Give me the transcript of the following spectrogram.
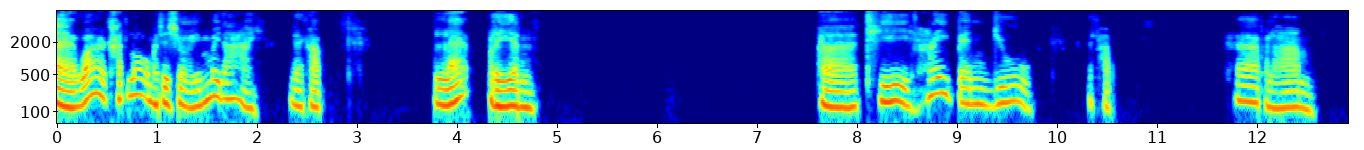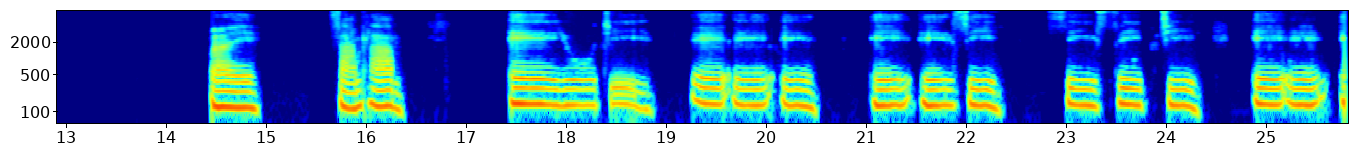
แต่ว่าคัดลอกมาเฉยๆไม่ได้นะครับ และเปลี่ยน T ให้เป็น U นะครับ5พรามณ์ไป3พราม AUG AAA AAC CCG AAA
